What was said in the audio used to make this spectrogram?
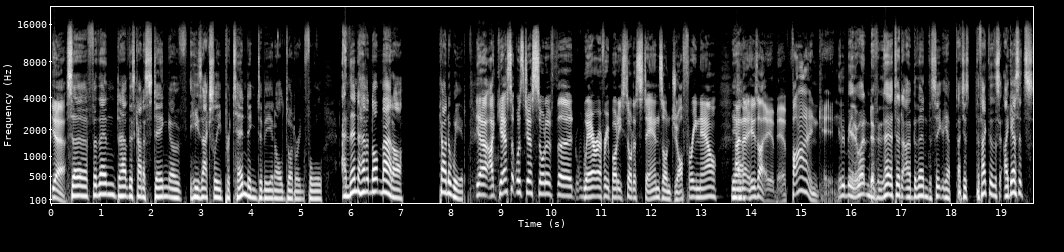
yeah, So for them to have this kind of sting of he's actually pretending to be an old doddering fool, and then to have it not matter, kind of weird. yeah. I guess it was just sort of the where everybody sort of stands on Joffrey now, Yeah. and that he's like, "You'll be fine, King." It'll be a wonderful later, uh, but then the secret. Yeah, I just the fact that this. I guess it's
